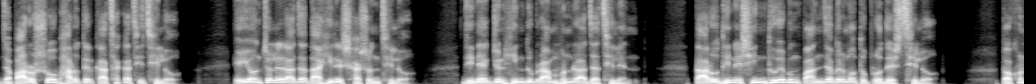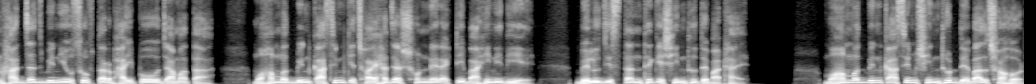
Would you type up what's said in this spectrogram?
যা পারস্য ও ভারতের কাছাকাছি ছিল। এই অঞ্চলে রাজা দাহিরের শাসন ছিল, যিনি একজন হিন্দু ব্রাহ্মণ রাজা ছিলেন। তার অধীনে সিন্ধু এবং পাঞ্জাবের মতো প্রদেশ ছিল। তখন হাজ্জাজ বিন ইউসুফ তার ভাইপো ও জামাতা মোহাম্মদ বিন কাসিমকে ছয় হাজার সৈন্যের একটি বাহিনী দিয়ে বেলুজিস্তান থেকে সিন্ধুতে পাঠায়। মোহাম্মদ বিন কাসিম সিন্ধুর দেবাল শহর,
